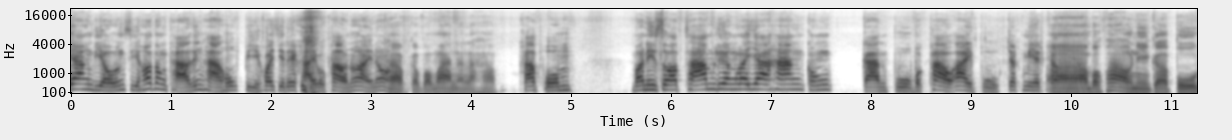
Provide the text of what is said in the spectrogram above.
อย่างเดียวจังซี่เฮาต้องถาถึงหาหกปีค่อยสิได้ขายบักพร้าวน้อยเนาะ ครับก็ประมาณนั่นแหละครับ ครับผมวันนี้สอบถามเรื่องระยะห่างของการปลูกบักพร้าวอ้ายปลูกจักเมตรครับ อ่าบักพร้าวนี่ก็ปลูก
